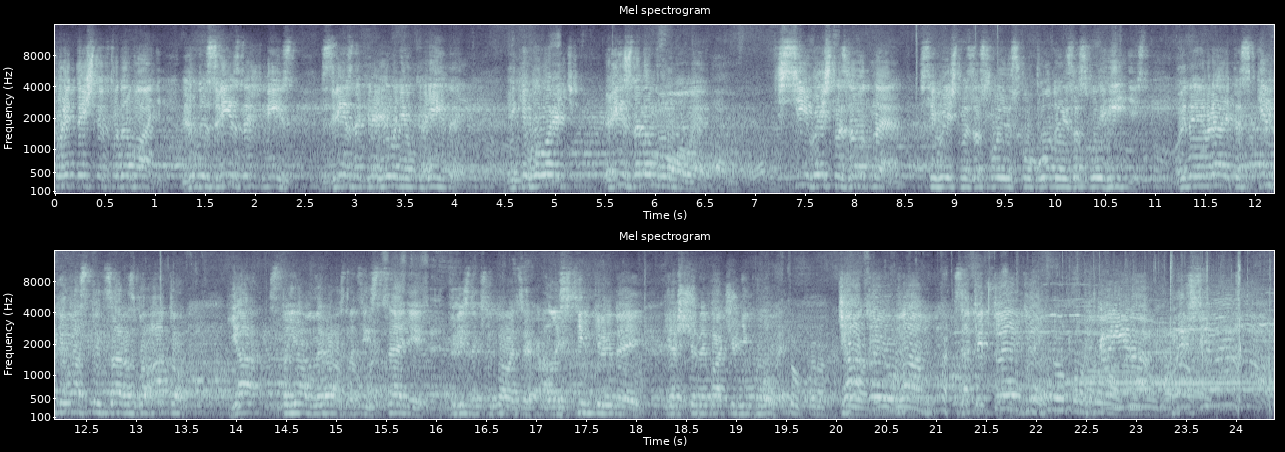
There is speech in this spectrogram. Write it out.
політичних подобань, люди з різних міст, з різних регіонів країни які говорять різними мовами. Всі вийшли за одне, всі вийшли за свою свободу і за свою гідність. Ви не уявляєте, скільки вас тут зараз багато. Я стояв не раз на цій сцені в різних ситуаціях, але стільки людей я ще не бачив ніколи. Дякую вам за підтримку. Україна, ми всі разом!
